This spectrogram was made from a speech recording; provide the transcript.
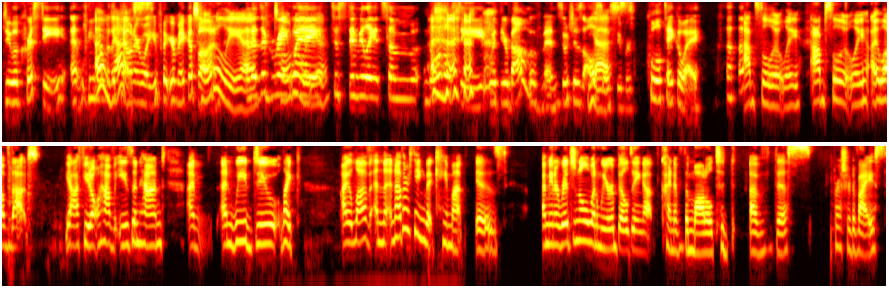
do a Kristi and lean Oh, over the yes. counter while you put your makeup on. Totally. And it's a great Totally. way to stimulate some normalcy with your bowel movements, which is also Yes. super cool takeaway. absolutely absolutely i love that yeah if you don't have ease in hand i'm and we do like i love and the, another thing that came up is i mean original when we were building up kind of the model to of this pressure device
